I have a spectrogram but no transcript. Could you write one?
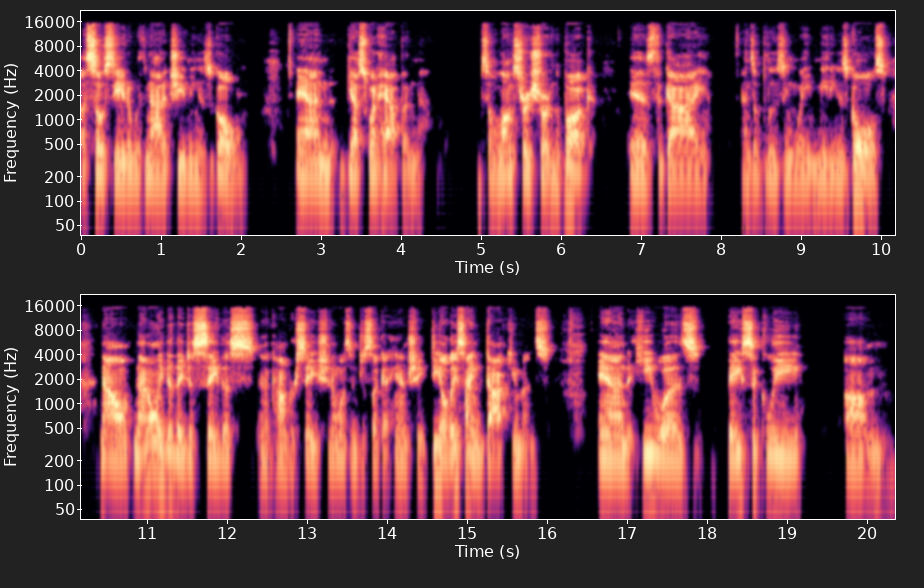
associated with not achieving his goal. And guess what happened? So, long story short, in the book, is the guy ends up losing weight, meeting his goals. Now, not only did they just say this in a conversation, it wasn't just like a handshake deal, they signed documents. And he was basically um,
